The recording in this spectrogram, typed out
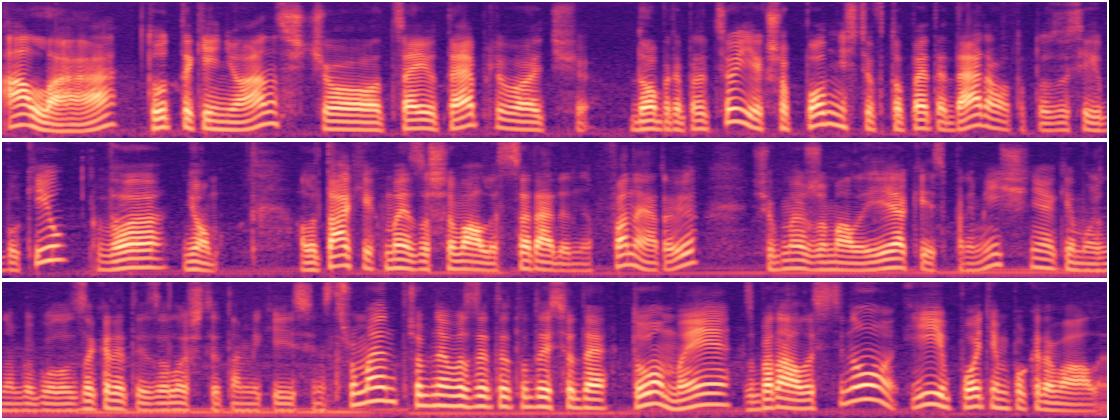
Але тут такий нюанс, що цей утеплювач добре працює, якщо повністю втопити дерево, тобто з усіх боків, в ньому. Але так як ми зашивали зсередини фанерою, щоб ми вже мали якесь приміщення, яке можна би було закрити і залишити там якийсь інструмент, щоб не возити туди-сюди, то ми збирали стіну і потім покривали.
